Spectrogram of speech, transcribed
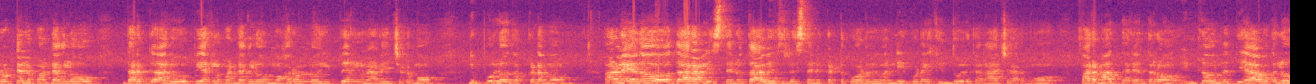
రొట్టెల పండగలు దర్గాలు పీర్ల పండగలు మొహరంలో ఈ పీర్లను నాడించడము నిప్పుల్లో దొక్కడము వాళ్ళు ఏదో దారాలు ఇస్తాను తావీజులు ఇస్తాను కట్టుకోవడం ఇవన్నీ కూడా హిందువులకు అనాచారము పరమ దరిద్రం. ఇంట్లో ఉన్న దేవతలు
